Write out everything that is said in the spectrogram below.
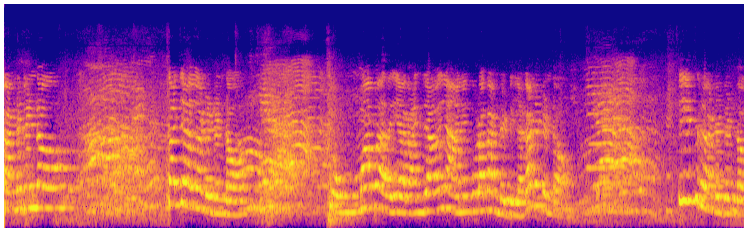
കണ്ടിട്ടുണ്ടോ? കഞ്ചാവ് കണ്ടിട്ടുണ്ടോ? ചുമ്മാ പറയാ. കഞ്ചാവ് ഞാനും കൂടെ കണ്ടിട്ടില്ല. കണ്ടിട്ടുണ്ടോ? ടീച്ചർ കണ്ടിട്ടുണ്ടോ?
